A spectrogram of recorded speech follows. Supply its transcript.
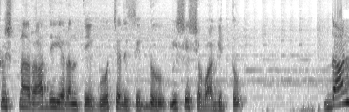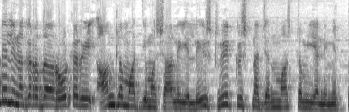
ಕೃಷ್ಣ ರಾಧೆಯರಂತೆ ಗೋಚರಿಸಿದ್ದು ವಿಶೇಷವಾಗಿತ್ತು. ದಾಂಡೇಲಿ ನಗರದ ರೋಟರಿ ಆಂಗ್ಲ ಮಾಧ್ಯಮ ಶಾಲೆಯಲ್ಲಿ ಶ್ರೀಕೃಷ್ಣ ಜನ್ಮಾಷ್ಟಮಿಯ ನಿಮಿತ್ತ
